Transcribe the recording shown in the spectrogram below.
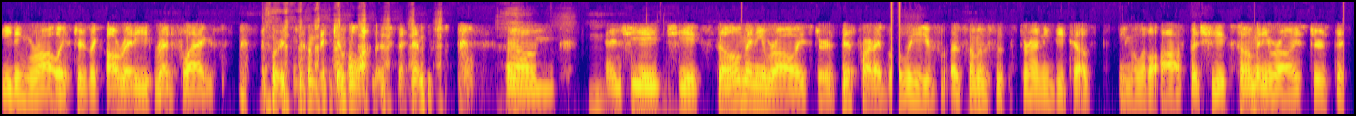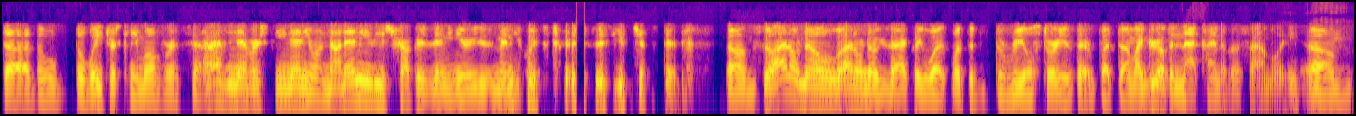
eating raw oysters. Like already red flags. Story's not making a lot of sense. Um, Hmm? and she ate she ate so many raw oysters. This part I believe. Uh, some of the surrounding details seem a little off, but she ate so many raw oysters that uh, the the waitress came over and said, "I've never seen anyone, not any of these truckers in here, eat as many oysters as you just did." Um, so I don't know. I don't know exactly what what the the real story is there, but um, I grew up in that kind of a family. Um,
